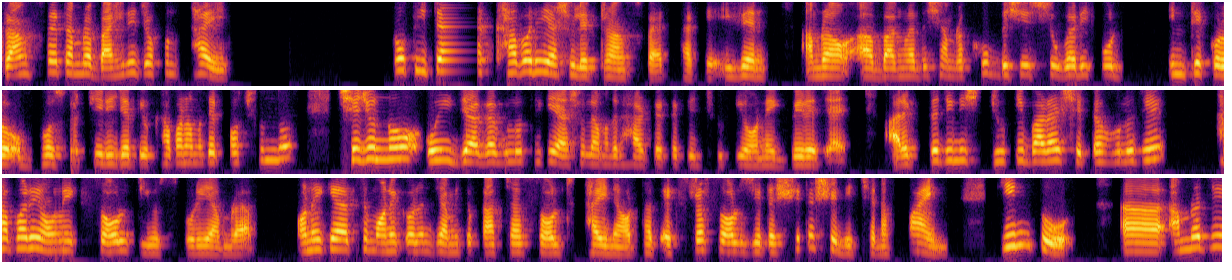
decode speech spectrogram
ট্রান্সফ্যাট আমরা বাইরে যখন খাই, প্রতিটা খাবারই আসলে ট্রান্সফ্যাট থাকে। ইভেন আমরা বাংলাদেশে আমরা খুব বেশি সুগারি ফুড ইনটেক করে অভ্যস্ত। চিনি জাতীয় খাবার আমাদের পছন্দ। সেজন্য ওই জায়গাগুলো থেকে আসলে আমাদের হার্ট অ্যাটাকের ঝুঁকি অনেক বেড়ে যায়। আরেকটা জিনিস ঝুঁকি বাড়ায় সেটা হলো যে, খাবারে অনেক সল্ট ইউজ করি আমরা। অনেকে আছে মনে করেন যে, আমি তো কাঁচা সল্ট খাই না। অর্থাৎ এক্সট্রা সল্ট যেটা, সেটা সে দিচ্ছে না। ফাইন কিন্তু আমরা যে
